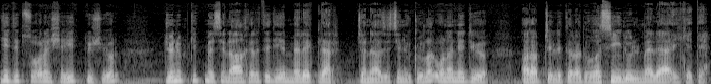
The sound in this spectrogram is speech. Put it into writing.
gidip sonra şehit düşüyor. Cünüp gitmesin ahirete diye melekler cenazesini okuyorlar. Ona ne diyor Arapça literatür? Gasilül melaiketi.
